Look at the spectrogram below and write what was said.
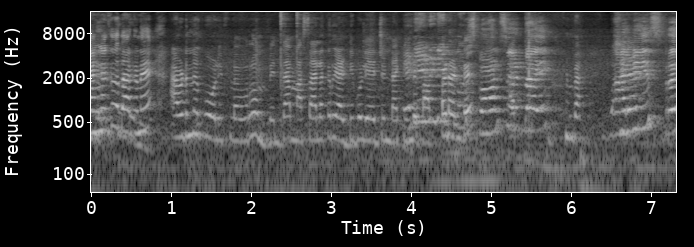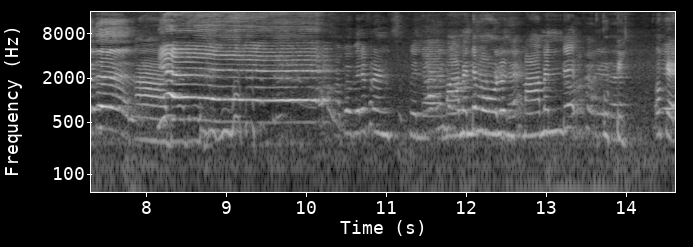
ഞങ്ങൾക്ക് ഇതാക്കണേ അവിടുന്ന് കോളിഫ്ലവറും പിന്നെ മസാലക്കറി അടിപൊളിയായിട്ട് ഉണ്ടാക്കിയിട്ട് പപ്പടുണ്ട് Sponsored by എന്താ Chili's brother. ആ, അതെ, അതെ. അപ്പൊ ഇവരെ ഫ്രണ്ട്സ് പിന്നെ മാമന്റെ മോൾ മാമന്റെ കുട്ടി. ഓക്കെ.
